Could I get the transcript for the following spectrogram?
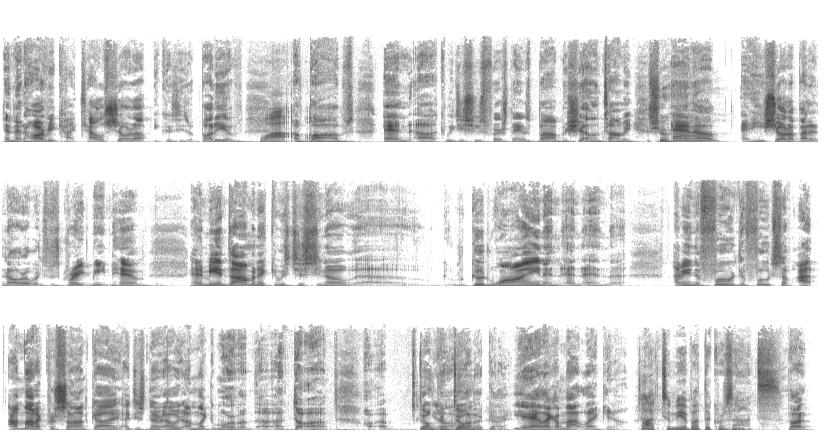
And then Harvey Keitel showed up because he's a buddy of Wow. of Bob's. And uh, can we just use first names, Bob, Michelle, and Tommy? Sure. And uh, and he showed up out of nowhere, which was great meeting him. And me and Dominic, it was just you know, uh, good wine and and and. Uh, I mean the food, the food stuff. I, I'm not a croissant guy. I just never. I was, I'm like more of a, a, a, a, a Dunkin' you know, Donut guy. Yeah, like I'm not like you know. Talk to me about the croissants. But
